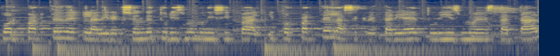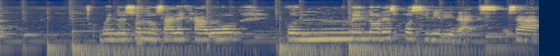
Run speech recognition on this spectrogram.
por parte de la Dirección de Turismo Municipal y por parte de la Secretaría de Turismo Estatal, bueno, eso nos ha dejado con menores posibilidades. O sea,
